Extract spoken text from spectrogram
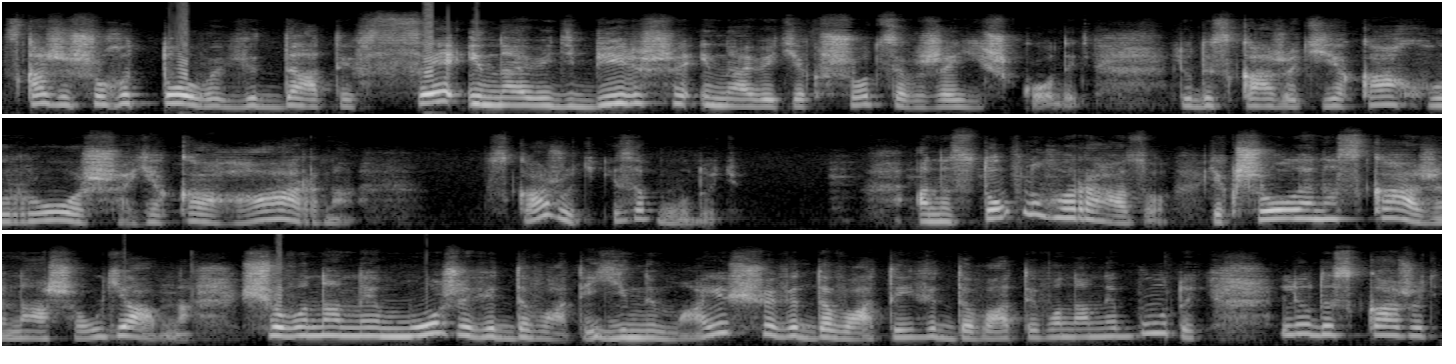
скаже, що готова віддати все і навіть більше, і навіть якщо це вже їй шкодить, люди скажуть, яка хороша, яка гарна, скажуть і забудуть. А наступного разу, якщо Олена скаже, наша уявна, що вона не може віддавати, їй немає що віддавати, і віддавати вона не буде, люди скажуть,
